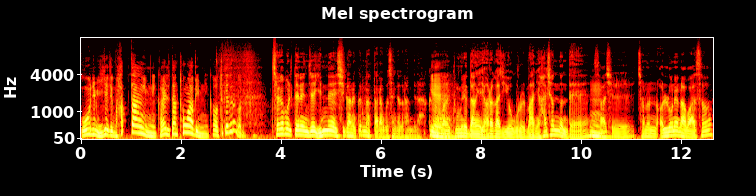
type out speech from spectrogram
의원님 이게 지금 합당입니까? 일단 통합입니까? 어떻게 되는 겁니까? 제가 볼 때는 이제 인내 시간은 끝났다라고 생각을 합니다. 그동안 예. 국민의당에 여러 가지 요구를 많이 하셨는데 음. 사실 저는 언론에 나와서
